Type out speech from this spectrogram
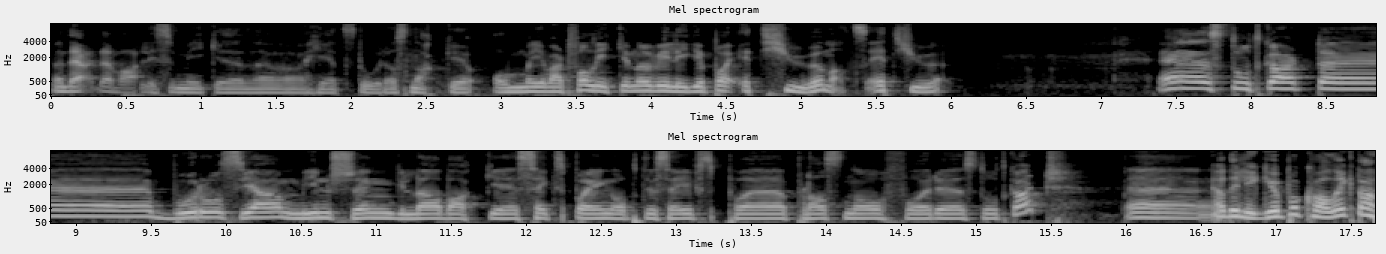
Men det, det var liksom ikke det var helt store å snakke om. I hvert fall ikke når vi ligger på 1,20, Mats. 1,20. Eh, Stuttgart, eh, Borussia München-Gladbach. eh, Seks poeng opp til safes på plass nå for Stuttgart. Eh, Ja, de ligger jo på kvalik, da.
